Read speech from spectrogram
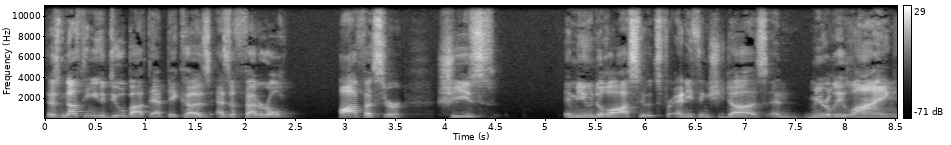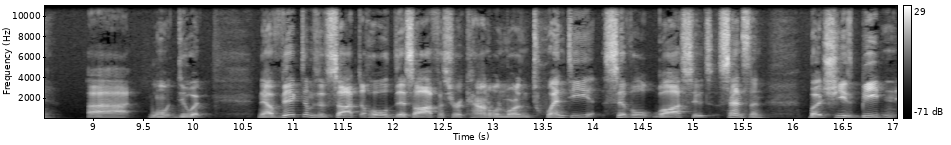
there's nothing you can do about that because as a federal officer, she's immune to lawsuits for anything she does, and merely lying uh, won't do it. Now, victims have sought to hold this officer accountable in more than 20 civil lawsuits since then, but she's beaten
